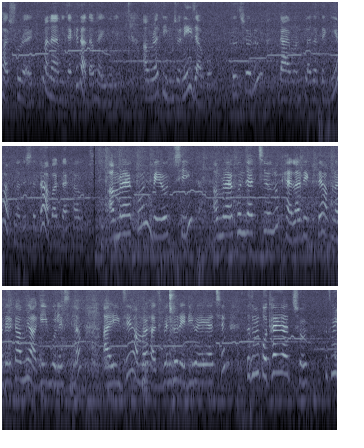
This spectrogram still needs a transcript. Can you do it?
ভাসুর আর কি মানে আমি যাকে দাদা ভাই বলি, আমরা তিনজনেই যাব। তো চলুন ডায়মন্ড প্লাজাতে গিয়ে আপনাদের সাথে আবার দেখা হচ্ছে। আমরা এখন বেরোচ্ছি। আমরা এখন যাচ্ছি হলো খেলা দেখতে। আপনাদেরকে আমি আগেই বলেছিলাম। আর এই যে আমার হাজবেন্ডও রেডি হয়ে গেছে। তো তুমি কোথায় যাচ্ছ? তুমি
